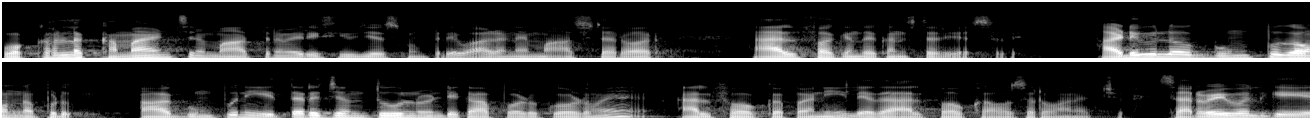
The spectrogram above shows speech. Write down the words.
ఒకళ్ళ కమాండ్స్‌ని మాత్రమే రిసీవ్ చేసుకుంటుంది వాళ్ళనే మాస్టర్ ఆర్ ఆల్ఫా కింద కన్సిడర్ చేస్తుంది అడవిలో గుంపుగా ఉన్నప్పుడు ఆ గుంపుని ఇతర జంతువుల నుండి కాపాడుకోవడమే ఆల్ఫా ఒక పని లేదా ఆల్ఫా ఒక అవసరం అనొచ్చు. సర్వైవల్‌కి ఏ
